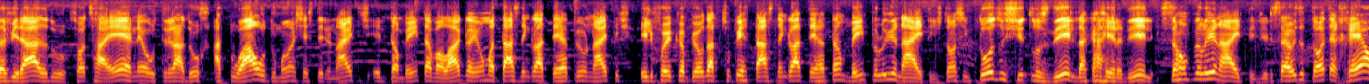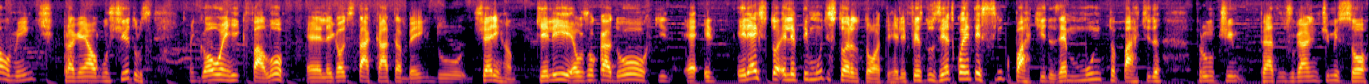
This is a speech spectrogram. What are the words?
da virada do Solskjaer, né, o treinador atual do Manchester United, ele também estava lá, ganhou uma taça da Inglaterra pelo United, ele foi campeão da Supertaça da Inglaterra também pelo United. Então assim, todos os títulos dele, da carreira dele, são pelo United. Ele saiu do Tottenham realmente para ganhar alguns títulos. Igual o Henrique falou, é legal destacar também do Sheringham, que ele é um jogador que é, ele, ele, é, ele tem muita história no Tottenham. Ele fez 245 partidas, é muita partida para um time para jogar em um time só.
